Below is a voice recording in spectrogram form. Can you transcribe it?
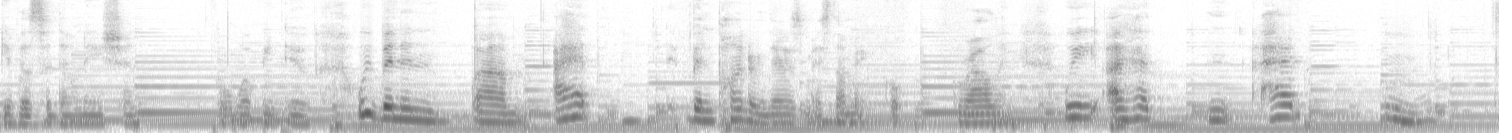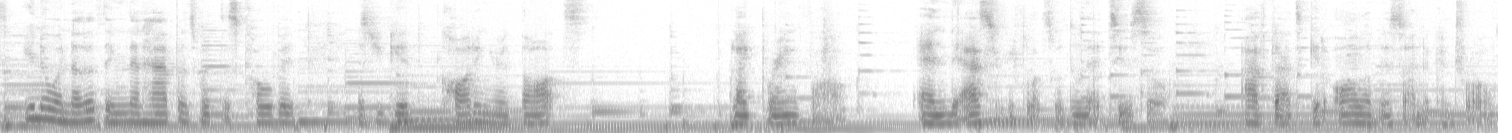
give us a donation for what we do. We've been in, um, I had been pondering, there's my stomach growling. We, I had, had, hmm, you know, another thing that happens with this COVID is you get caught in your thoughts, like brain fog. And the acid reflux will do that too. So I've got to get all of this under control.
